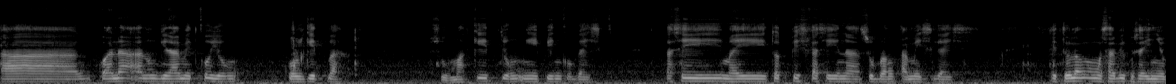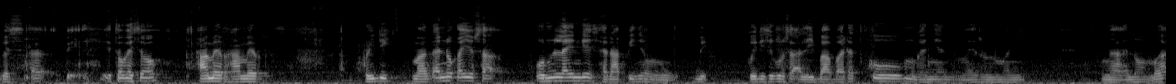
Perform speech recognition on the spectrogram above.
ah, kung ano anong ginamit ko yung Colgate ba. Sumakit yung ngipin ko guys. Kasi may toothpaste kasi na sobrang tamis guys. Ito lang ang masabi ko sa inyo guys. Pi- ito guys oh, hammer, hammer. Pwede mag ano kayo sa online guys, hanapin nyo. Pwede siguro sa alibaba.com, ganyan. Mayroon naman yan. Mga ano, mga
